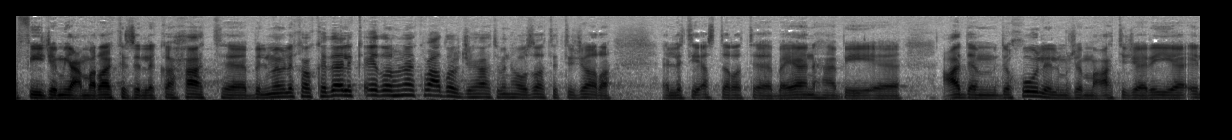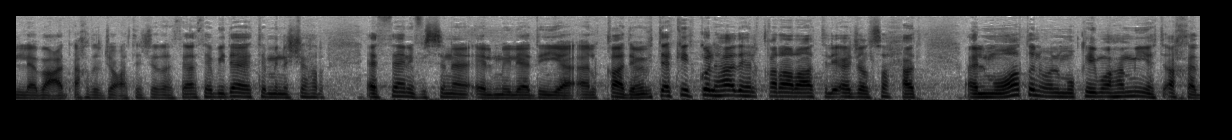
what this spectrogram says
في جميع مراكز اللقاحات بالمملكة. وكذلك أيضا هناك بعض الجهات منها وزارة التجارة التي أصدرت بيانها بعدم دخول المجمعات التجارية إلا بعد أخذ الجرعة التنشيطية الثالثة بداية من الشهر الثاني في السنة الميلادية القادمة. بالتأكيد كل هذه القرارات لأجل صحة المواطن والمقيم وأهمية أخذ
